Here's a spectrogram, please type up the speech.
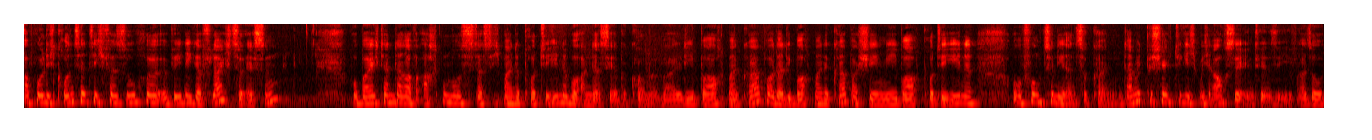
obwohl ich grundsätzlich versuche, weniger Fleisch zu essen. Wobei ich dann darauf achten muss, dass ich meine Proteine woanders her bekomme, weil die braucht mein Körper oder die braucht meine Körperchemie, braucht Proteine, um funktionieren zu können. Damit beschäftige ich mich auch sehr intensiv. Also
